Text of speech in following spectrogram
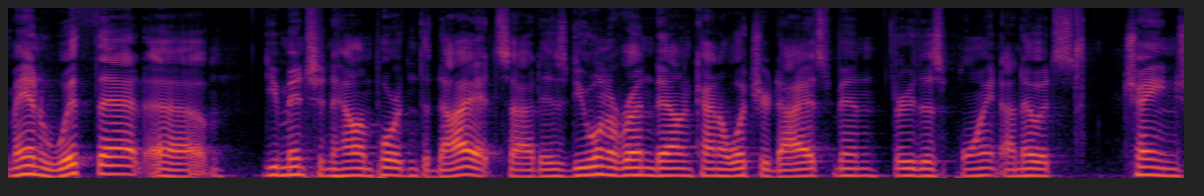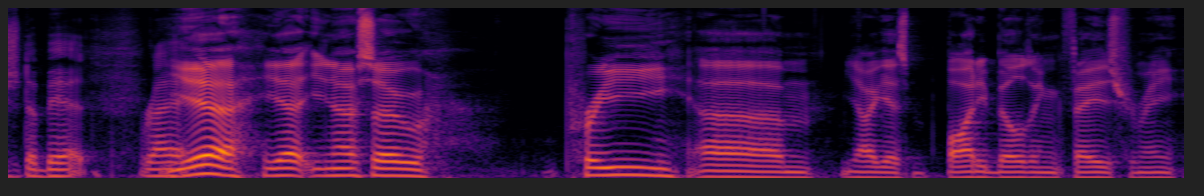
man, with that, uh, you mentioned how important the diet side is. Do you want to run down kind of what your diet's been through this point? I know it's changed a bit, right? Yeah, yeah. You know, so pre, um, you know, I guess bodybuilding phase for me.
